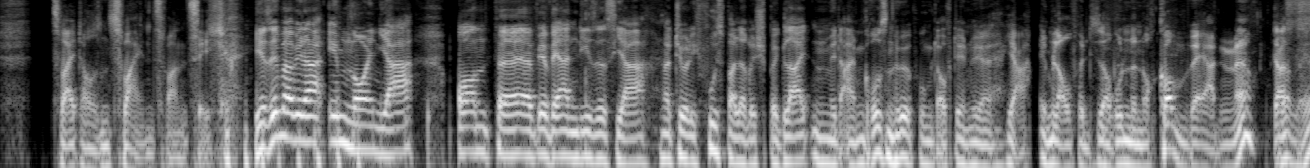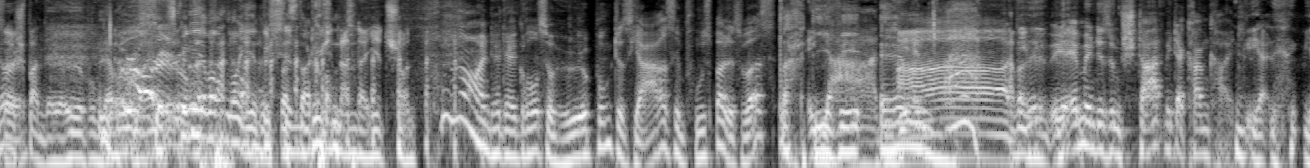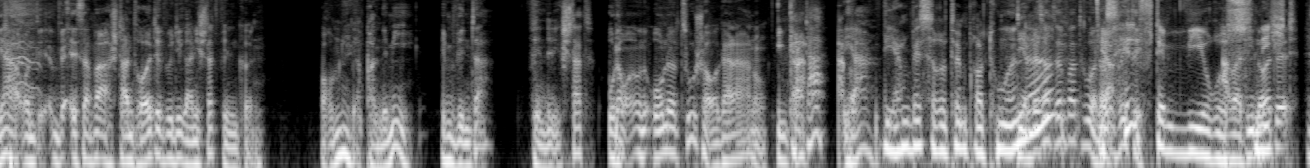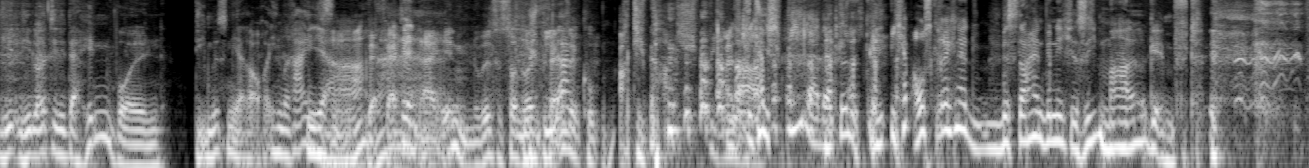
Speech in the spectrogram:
2022. Hier sind wir wieder im neuen Jahr und äh, wir werden dieses Jahr natürlich fußballerisch begleiten mit einem großen Höhepunkt, auf den wir ja im Laufe dieser Runde noch kommen werden. Ne? Das Ja, äh, spannend, der Höhepunkt. Jetzt bin ich aber auch neugierig, was bisschen da kommt. durcheinander jetzt schon. Nein, der, der große Höhepunkt des Jahres im Fußball ist was? Ach, die Ja, die WM. Ah, Aber die wir- WM in diesem Staat mit der Krankheit. Ja, ja, und ich sag mal, Stand heute würde die gar nicht stattfinden können. Warum nicht? Ja, Pandemie. Im Winter findet nicht statt. Oder ohne- Zuschauer, keine Ahnung. In Katar? Ja, Die haben bessere Temperaturen. die haben ne? bessere Temperaturen. Das richtig. hilft dem Virus Aber die Leute, nicht. die, die Leute, die dahin wollen, die müssen ja da auch hinreisen. Ja. Wer fährt denn da hin? Du willst es doch nur im Spieler? Fernsehen gucken. Ach, die Spieler. Die Spieler, natürlich. Ich, ich habe ausgerechnet, bis dahin bin ich siebenmal geimpft.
